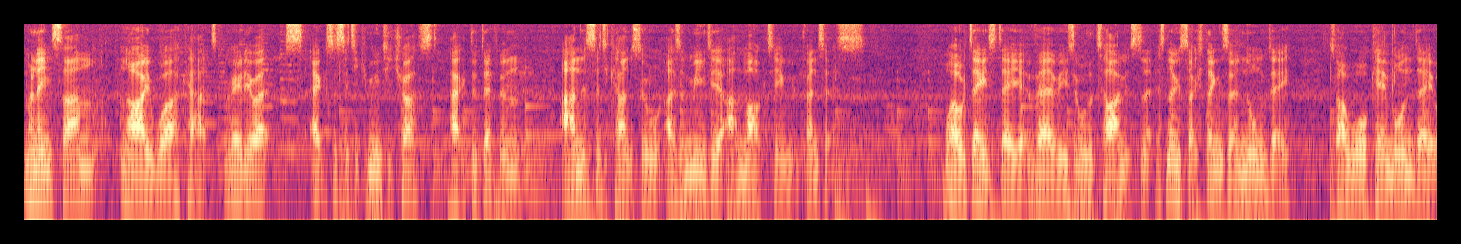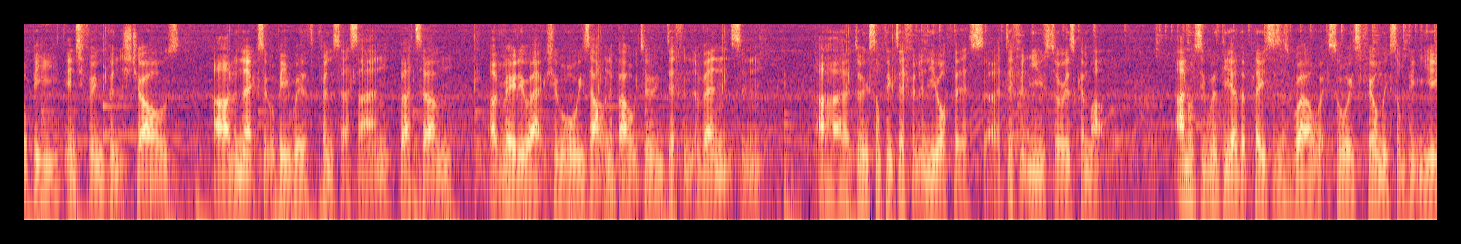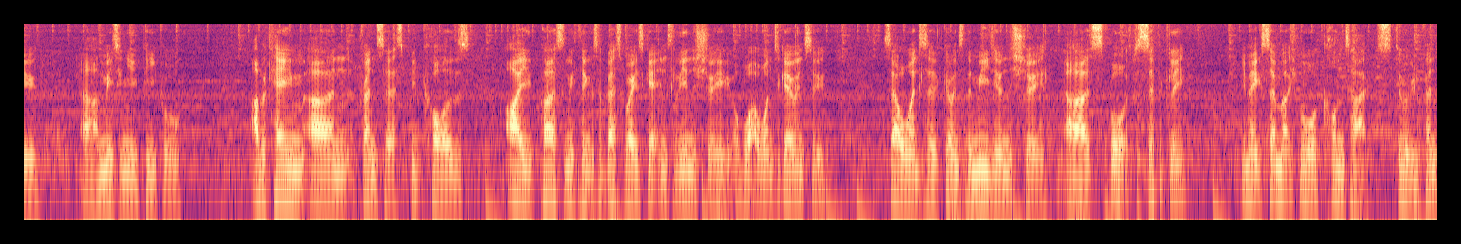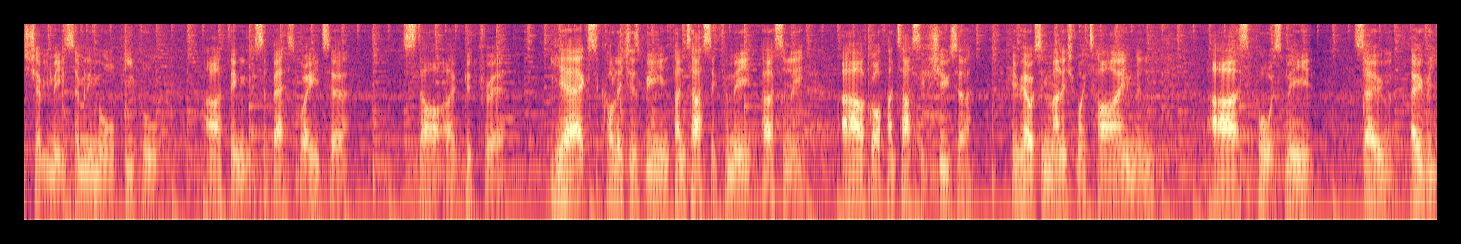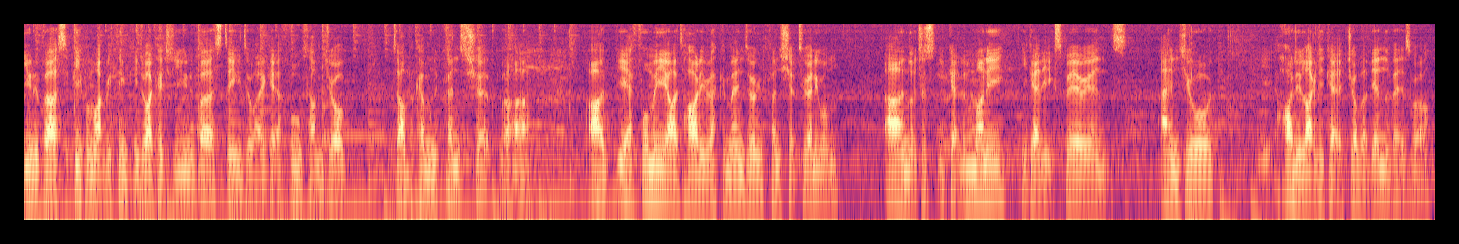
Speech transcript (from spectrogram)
My name's Sam and I work at Radio Exe, Exeter City Community Trust, Active Devon and the City Council as a media and marketing apprentice. Well, day to day it varies all the time. It's, it's no such thing as a normal day. So I walk in, one day it'll be interviewing Prince Charles, uh, the next it will be with Princess Anne, but um, at Radio Exe you're always out and about doing different events and uh, doing something different in the office, uh, different news stories come up. And obviously with the other places as well, it's always filming something new, uh, meeting new people. I became an apprentice because I personally think it's the best way to get into the industry of what I want to go into. So I want to go into the media industry, uh, specifically. You make so much more contacts doing an apprenticeship, you meet so many more people, and I think it's the best way to start a good career. Yeah, Exeter College has been fantastic for me personally. Uh, I've got a fantastic tutor who helps me manage my time and uh, supports me so over university, people might be thinking, do I go to university? Do I get a full-time job? Do I become an apprenticeship? Uh, yeah, for me, I'd highly recommend doing an apprenticeship to anyone. Uh, not just you get the money, you get the experience, and you're highly likely to get a job at the end of it as well.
